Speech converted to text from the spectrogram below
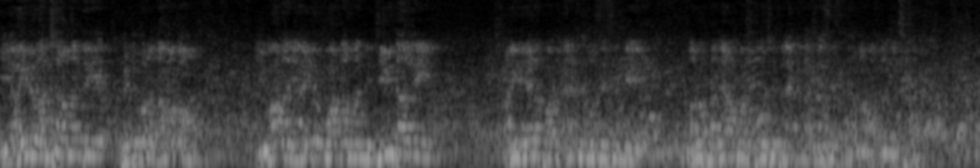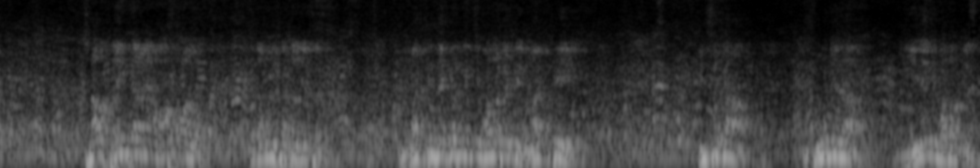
ఈ ఐదు లక్షల మంది పెట్టుకున్న నమ్మకం ఇవాళ ఈ ఐదు కోట్ల మంది జీవితాల్ని ఐదేళ్ళ పాటు వెనక్కి తోసేసింది మరో పదేళ్ళ పాటు భవిష్యత్తు లేకుండా చేసేసిందని మనం అర్థం చేసుకోవాలి. చాలా భయంకరమైన వాస్తవాలు ఇంతకుముందు పెద్దలు చెప్పారు. మట్టి దగ్గర నుంచి మొదలుపెట్టి మట్టి ఇసుక బూడిద ఏమి వదలట్లేదు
